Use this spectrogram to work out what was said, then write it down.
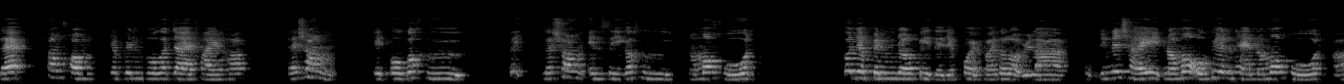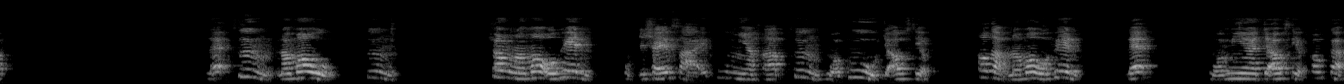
และช่องคอมจะเป็นตัวกระจายไฟครับ และช่อง NO ก็คือและช่อง NC ก็คือ normal code ก็จะเป็นวงจรปิดแต่จะปล่อยไฟตลอดเวลา ผมจึงได้ใช้ normal open แทน normal code ครับ และซึ่ง normal ซึ่ง ช่อง normal open ผมจะใช้สายผู้เมียครับู้จะเอาเสียบเข้ากับ normal open และหัวเมียจะเอาเสียบเข้ากับ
